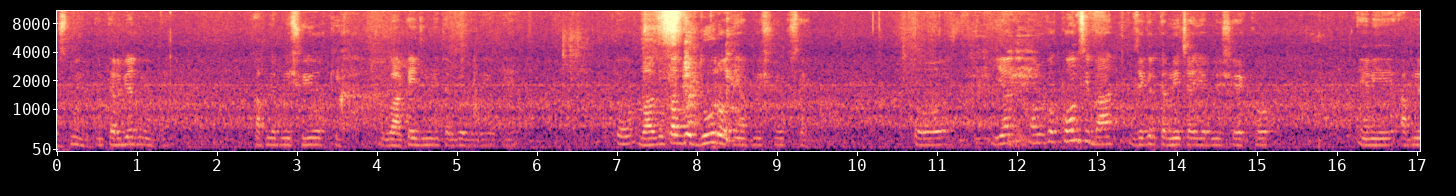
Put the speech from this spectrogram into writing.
اس میں ہوتے ہیں تربیت میں ہوتے ہیں اپنے اپنی شیوخ کی واقعی جن کی تربیت ہو رہی ہوتی ہے تو بعض اوقات وہ دور ہوتے ہیں اپنی شیوخ سے تو یہ ان کو کون سی بات ذکر کرنی چاہیے اپنے شیخ کو؟ یعنی اپنے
